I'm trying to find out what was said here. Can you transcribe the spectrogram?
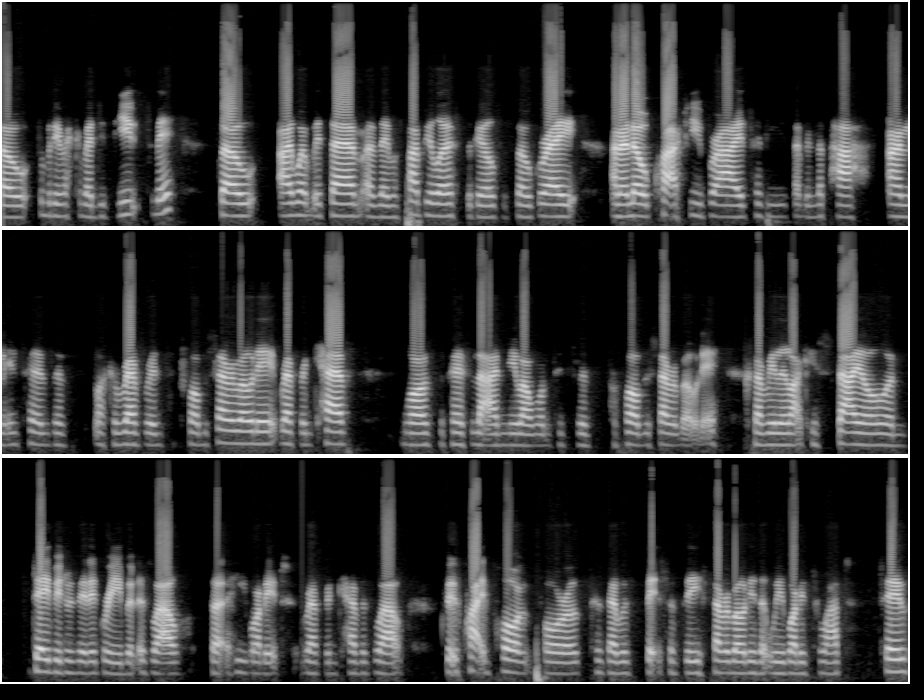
So somebody recommended Butte to me. So I went with them and they were fabulous. The girls were so great. And I know quite a few brides have used them in the past. And in terms of like a reverend to perform the ceremony, Reverend Kev was the person that I knew I wanted to perform the ceremony because I really like his style. And David was in agreement as well that he wanted Reverend Kev as well. It was quite important for us because there was bits of the ceremony that we wanted to add to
